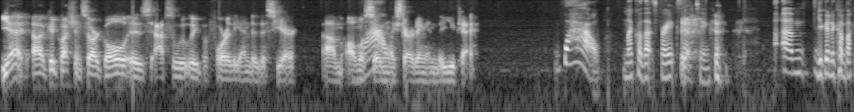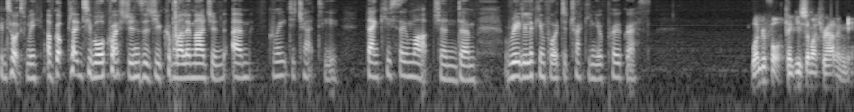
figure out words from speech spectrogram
Yeah, uh, good question. So our goal is absolutely before the end of this year um, almost wow. certainly starting in the UK. Wow, Michael, that's very exciting. Yeah. um, you're going to come back and talk to me. I've got plenty more questions, as you can well imagine. Um, great to chat to you. Thank you so much, and um, really looking forward to tracking your progress. Wonderful. Thank you so much for having me.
